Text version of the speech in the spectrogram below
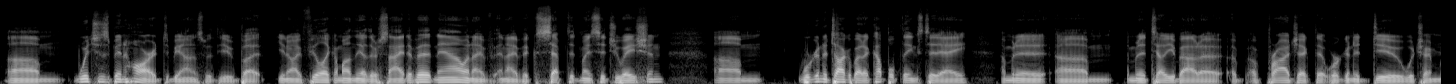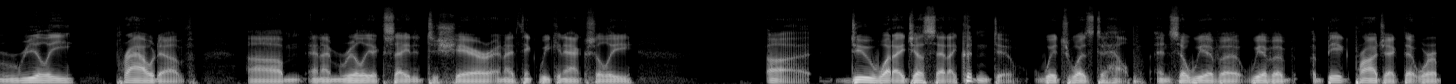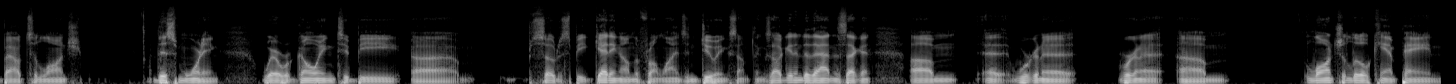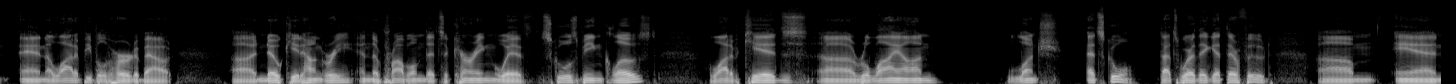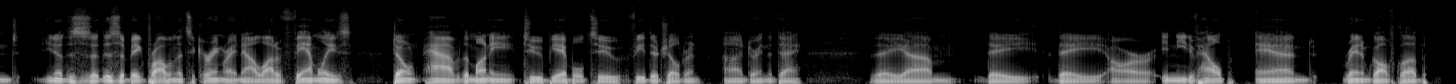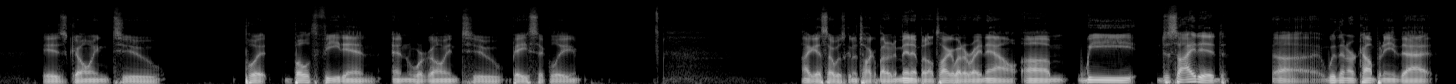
um, which has been hard to be honest with you. But you know, I feel like I'm on the other side of it now, and I've and I've accepted my situation. Um, we're going to talk about a couple things today. I'm going to um, I'm going to tell you about a, a, a project that we're going to do, which I'm really proud of, um, and I'm really excited to share. And I think we can actually uh, do what I just said I couldn't do, which was to help. And so we have a we have a, a big project that we're about to launch this morning, where we're going to be um, so to speak, getting on the front lines and doing something. So I'll get into that in a second. Um, uh, we're gonna we're gonna um, launch a little campaign, and a lot of people have heard about uh, No Kid Hungry and the problem that's occurring with schools being closed. A lot of kids uh, rely on lunch at school. That's where they get their food. Um, and you know this is a this is a big problem that's occurring right now. A lot of families don't have the money to be able to feed their children uh, during the day. They um, they they are in need of help, and Random Golf Club is going to put both feet in, and we're going to basically. I guess I was going to talk about it in a minute, but I'll talk about it right now. Um, we decided uh, within our company that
